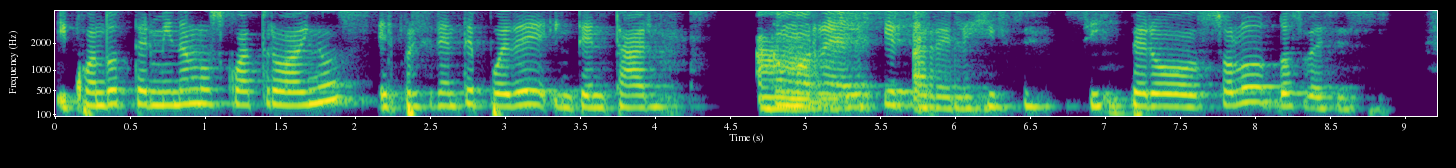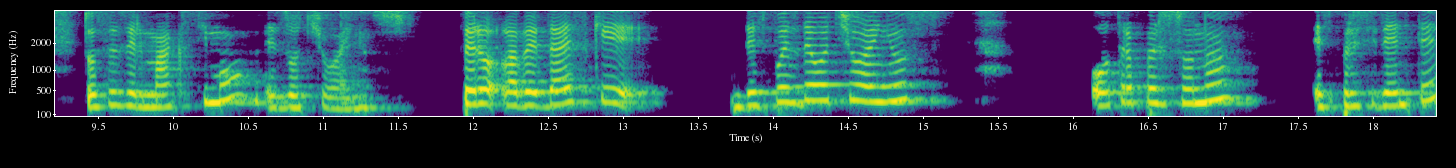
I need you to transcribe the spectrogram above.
y cuando terminan los cuatro años, el presidente puede intentar ah, Como reelegirse. a reelegirse, sí, pero solo dos veces. Entonces el máximo es ocho años. Pero la verdad es que después de ocho años, otra persona es presidente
